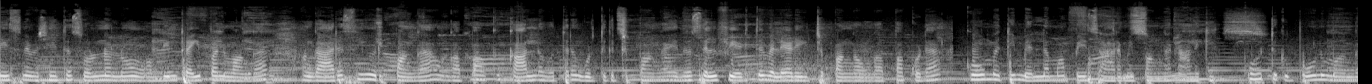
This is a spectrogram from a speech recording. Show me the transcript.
பேசின விஷயத்த சொல்லணும் அப்படின்னு ட்ரை பண்ணுவாங்க. அங்கே அரசியும் இருப்பாங்க. அவங்க அப்பாவுக்கு காலில் உத்தரம் கொடுத்துக்கிட்டு இருப்பாங்க. ஏதோ செல்ஃபி எடுத்து விளையாடிக்கிட்டு இருப்பாங்க அவங்க அப்பா கூட கோமதி மெல்லமாக பேச ஆரம்பிப்பாங்க. நாளைக்கு கோர்ட்டுக்கு போகணுமாங்க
